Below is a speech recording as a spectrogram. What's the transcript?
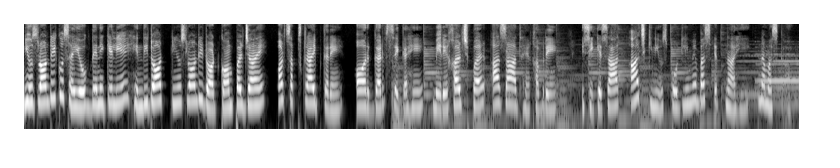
न्यूज़ लॉन्ड्री को सहयोग देने के लिए Hindi dot newslaundry dot com पर जाएँ और सब्सक्राइब करें। और गर्व से कहें, मेरे खर्च पर आज़ाद हैं खबरें। इसी के साथ आज की न्यूज़ पोर्टली में बस इतना ही। नमस्कार।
